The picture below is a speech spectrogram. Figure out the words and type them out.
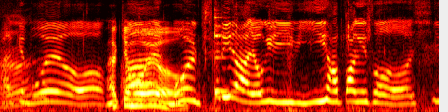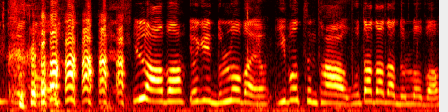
알게 뭐예요? 알게 아, 뭐예요? 뭘 추리야 여기 이, 이 합방에서 시들에서 일로 와봐 여기 눌러봐요 이 버튼 다 우다다다 눌러봐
